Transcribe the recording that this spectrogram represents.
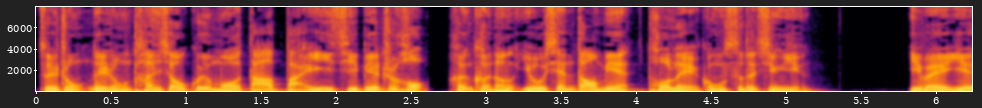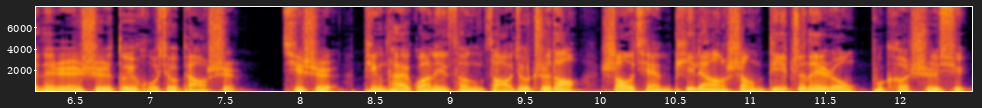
最终，内容摊销规模达百亿级别之后，很可能由线到面，拖累公司的经营。一位业内人士对虎嗅表示：“其实平台管理层早就知道烧钱批量上低质内容不可持续，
